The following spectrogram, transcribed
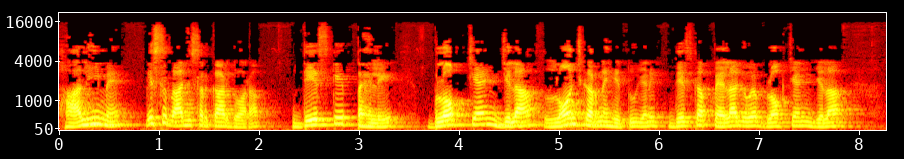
हाल ही में इस राज्य सरकार द्वारा देश के पहले ब्लॉकचेन जिला लॉन्च करने हेतु, यानी देश का पहला जो है ब्लॉकचेन जिला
